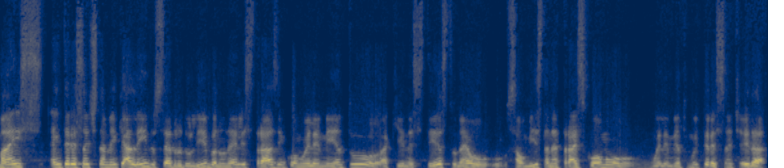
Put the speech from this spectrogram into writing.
Mas é interessante também que, além do cedro do Líbano, né, eles trazem como elemento, aqui nesse texto, né, o, o salmista né, traz como um elemento muito interessante aí da,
